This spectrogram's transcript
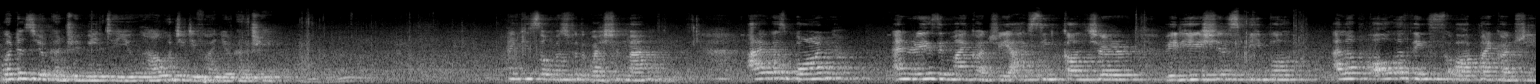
what does your country mean to you? How would you define your country? Thank you so much for the question, ma'am. I was born and raised in my country. I have seen culture, variations, people. I love all the things about my country.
